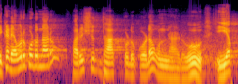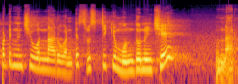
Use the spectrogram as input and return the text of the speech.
ఇక్కడ ఎవరు కూడా ఉన్నారు? పరిశుద్ధాత్ముడు కూడా ఉన్నాడు. ఎప్పటి నుంచి ఉన్నారు అంటే సృష్టికి ముందు నుంచే ఉన్నారు.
